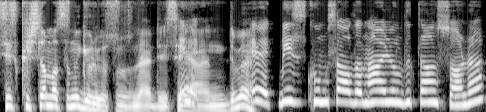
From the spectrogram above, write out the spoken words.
Siz kışlamasını görüyorsunuz neredeyse Evet. yani değil mi? Evet biz kumsaldan ayrıldıktan sonra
